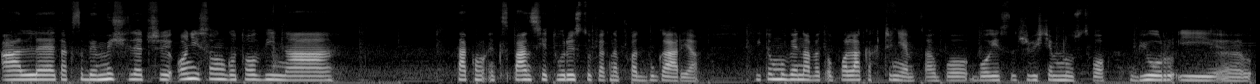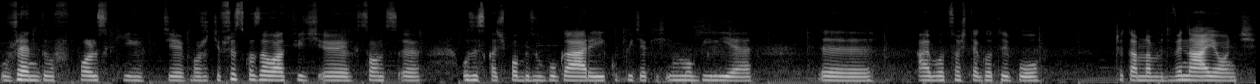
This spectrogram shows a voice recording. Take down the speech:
Ale tak sobie myślę, czy oni są gotowi na taką ekspansję turystów, jak na przykład Bułgaria. I tu mówię nawet o Polakach czy Niemcach, bo, bo jest rzeczywiście mnóstwo biur i e, urzędów polskich, gdzie możecie wszystko załatwić, e, chcąc e, uzyskać pobyt w Bułgarii, kupić jakieś immobilie y, albo coś tego typu, czy tam nawet wynająć.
